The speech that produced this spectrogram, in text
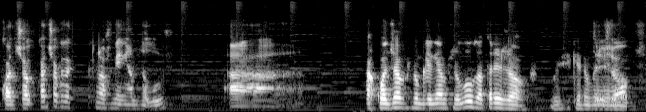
Quantos jogos, quantos jogos é que nós ganhamos na luz? Há Há quantos jogos não ganhamos na luz? Há três jogos. Não três jogos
